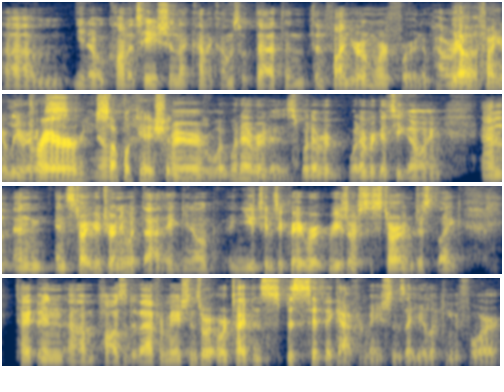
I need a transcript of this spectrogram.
um, you know connotation that kind of comes with that then then find your own word for it. Empower yeah find your lyrics, prayer you know, supplication. prayer whatever it is whatever whatever gets you going. And and and start your journey with that. You know youtube's a great resource to start and just like type in um, positive affirmations or, or type in specific affirmations that you're looking for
